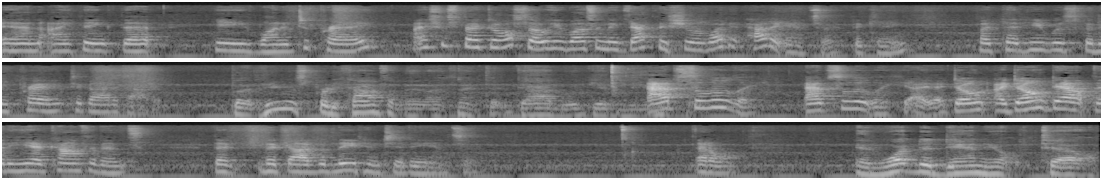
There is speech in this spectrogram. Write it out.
And I think that he wanted to pray. I suspect also he wasn't exactly sure what how to answer the king, but that he was going to pray to God about it. But he was pretty confident, I think, that God would give him the answer. Absolutely, absolutely. I, I don't, I don't doubt that he had confidence that that God would lead him to the answer at all. And what did Daniel tell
